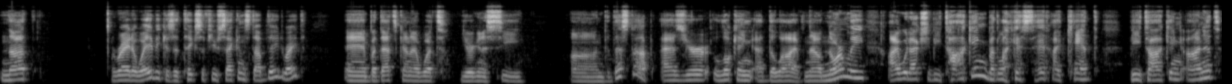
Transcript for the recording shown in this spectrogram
not right away because it takes a few seconds to update right? And but that's kind of what you're going to see on the desktop as you're looking at the live. Now normally I would actually be talking but like I said I can't be talking on it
